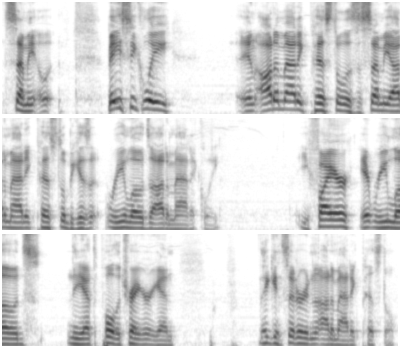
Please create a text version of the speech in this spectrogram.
semi. Basically, an automatic pistol is a semi-automatic pistol because it reloads automatically. You fire, it reloads, and then you have to pull the trigger again. They consider it an automatic pistol.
